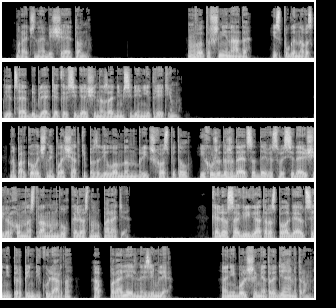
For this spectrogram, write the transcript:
— мрачно обещает он. «Вот уж не надо», — испуганно восклицает библиотекарь, сидящий на заднем сиденье третьим. На парковочной площадке позади Лондон Бридж Хоспитал их уже дожидается Дэвис, восседающий верхом на странном двухколесном аппарате. Колеса агрегата располагаются не перпендикулярно, а параллельно Земле. Они больше метра диаметром.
